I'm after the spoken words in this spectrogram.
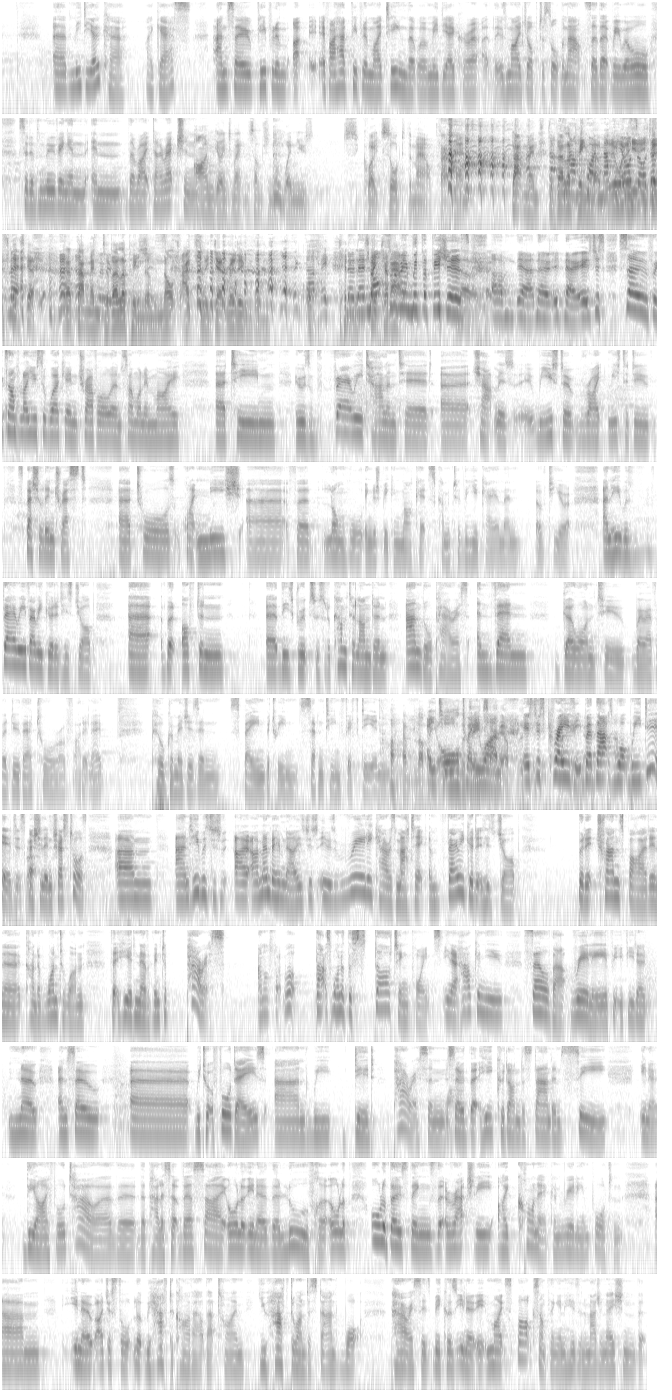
uh, mediocre, I guess. And so, people, in, uh, if I had people in my team that were mediocre, uh, it was my job to sort them out so that we were all sort of moving in in the right direction. I'm going to make an assumption that when you quote sorted them out, that meant that meant developing them. Mafioso, doesn't it? that, that meant developing them, not actually get rid of them. yes, exactly. No, they're not swimming out. with the fishes. No, okay, um, yeah, no, it, no. It's just so. For example, I used to work in travel, and someone in my uh, team who's a very talented uh, chap. We used to write, we used to do special interest uh, tours, quite niche uh, for long haul English speaking markets coming to the UK and then over to Europe. And he was very, very good at his job uh, but often uh, these groups would sort of come to London and or Paris and then go on to wherever, do their tour of, I don't know, pilgrimages in Spain between 1750 and 1821. It's just crazy, but that's what we did, special right. interest tours. Um, and he was just, I, I remember him now, he's just, he was really charismatic and very good at his job, but it transpired in a kind of one to one that he had never been to Paris. And I was like, well, that's one of the starting points. You know, how can you sell that really if, if you don't know? And so uh, we took four days and we did Paris, and wow. so that he could understand and see, you know, the Eiffel Tower, the, the Palace at Versailles, all of you know the Louvre, all of all of those things that are actually iconic and really important. Um, you know, I just thought, look, we have to carve out that time. You have to understand what Paris is because you know it might spark something in his imagination that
